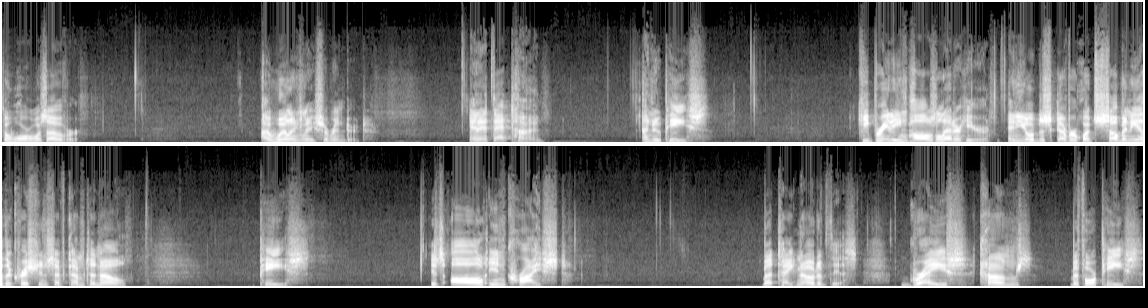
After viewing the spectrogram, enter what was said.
the war was over. I willingly surrendered. And at that time, I knew peace. Keep reading Paul's letter here, and you'll discover what so many other Christians have come to know. Peace. It's all in Christ. But take note of this grace comes before peace.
